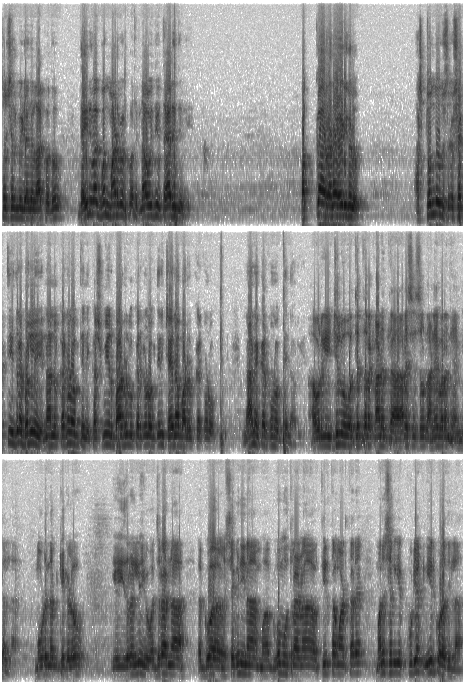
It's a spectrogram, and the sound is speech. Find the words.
ಸೋಷಿಯಲ್ ಮೀಡಿಯಾದಲ್ಲಿ ಹಾಕೋದು, ಧೈರ್ಯವಾಗಿ ಬಂದು ಮಾಡಬೇಕು. ಅದಕ್ಕೆ ನಾವು ಇದೀವಿ, ತಯಾರಿದ್ದೀವಿ. ಪಕ್ಕಾ ರಣಹೇಡಿಗಳು. ಅಷ್ಟೊಂದು ಶಕ್ತಿ ಇದ್ರೆ ಬರಲಿ ನಾನು ಕರ್ಕೊಂಡು ಹೋಗ್ತೀನಿ. ಕಾಶ್ಮೀರ್ ಬಾರ್ಡ್ರಿಗೂ ಕರ್ಕೊಂಡು ಹೋಗ್ತೀನಿ ಚೈನಾ ಬಾರ್ಡ್ರಿಗೂ ಕರ್ಕೊಂಡು ಹೋಗ್ತೀನಿ. ನಾನೇ ಕರ್ಕೊಂಡು ಹೋಗ್ತೀನಿ ಅವ್ರಿಗೆ. ಅವ್ರಿಗೆ ಇಜ್ಜಲು ವಜ್ರ ಥರ ಕಾಣುತ್ತೆ. ಆರ್ ಎಸ್ ಎಸ್ ಅವ್ರದ್ದು ಹಣೆ ಬರನೇ ಹಂಗಲ್ಲ. ಮೂಢನಂಬಿಕೆಗಳು ಇದರಲ್ಲಿ ವಜ್ರನ ಗೋ ಸೆಗಣಿನ ಮ- ಗೋಮೂತ್ರನ ತೀರ್ಥ ಮಾಡ್ತಾರೆ. ಮನುಷ್ಯನಿಗೆ ಕುಡಿಯೋಕ್ಕೆ ನೀರು ಕೊಡೋದಿಲ್ಲ.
